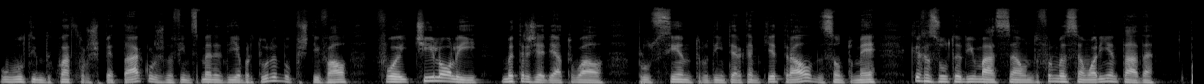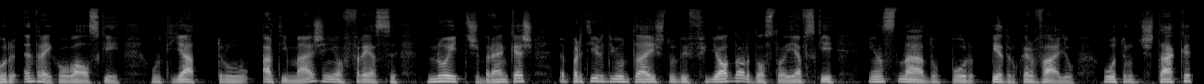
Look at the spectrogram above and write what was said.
O último de quatro espetáculos no fim de semana de abertura do festival foi Chiloli, uma tragédia atual, pelo Centro de Intercâmbio Teatral de São Tomé, que resulta de uma ação de formação orientada por Andrei Kowalski. O Teatro Arte Imagem oferece Noites Brancas a partir de um texto de Fyodor Dostoevsky, encenado por Pedro Carvalho. Outro destaque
